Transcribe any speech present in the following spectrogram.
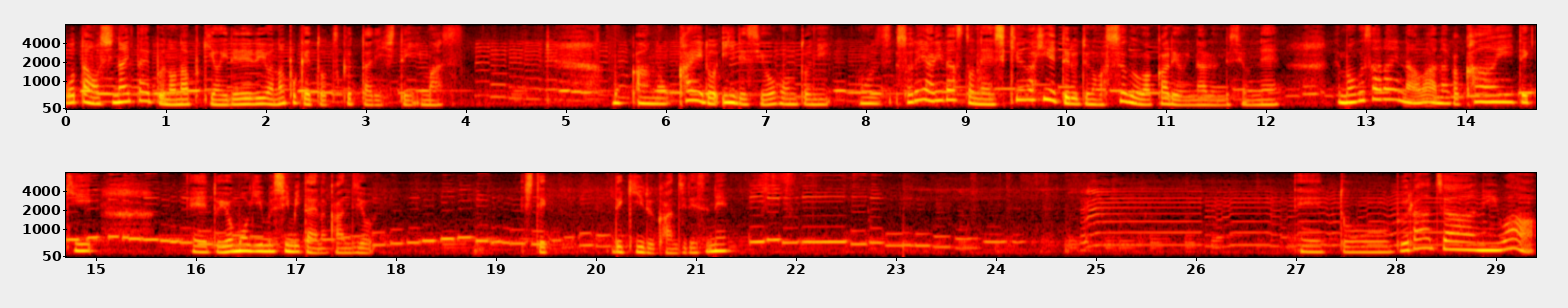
ボタンをしないタイプのナプキンを入れれるようなポケットを作ったりしています。あの回路いいですよ本当に。もうそれやりだすとね子宮が冷えてるっていうのがすぐ分かるようになるんですよね。でもぐさライナーはなんか簡易的、えーと、よもぎ虫みたいな感じをしてできる感じですね。えっ、ー、とブラジャーには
